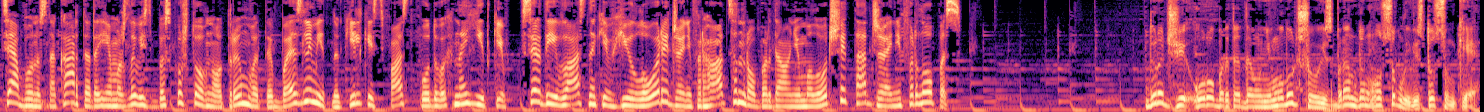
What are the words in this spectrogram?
Ця бонусна карта дає можливість безкоштовно отримувати безлімітну кількість фастфудових наїдків. Серед її власників Гью Лорі, Дженніфер Гадсон, Роберт Дауні молодший та Дженніфер Лопес. До речі, у Роберта Дауні молодшого із брендом особливі стосунки.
